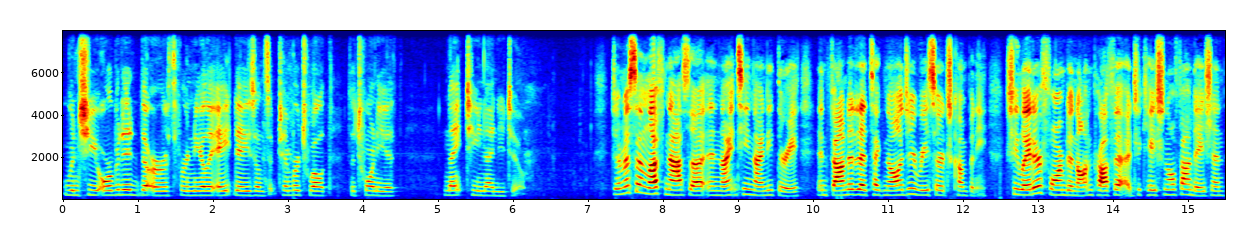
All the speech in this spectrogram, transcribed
when she orbited the Earth for nearly eight days on September 12th the 20th, 1992. Jemison left NASA in 1993 and founded a technology research company. She later formed a nonprofit educational foundation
